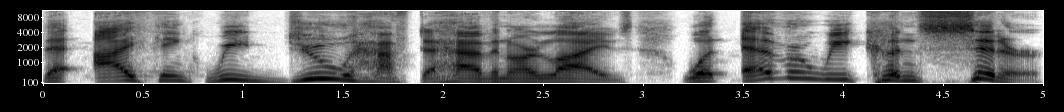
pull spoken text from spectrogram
that I think we do have to have in our lives. Whatever we consider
